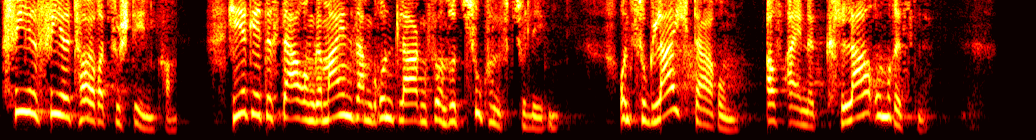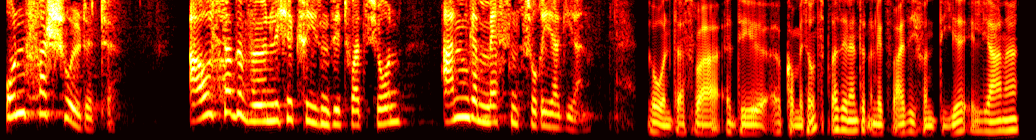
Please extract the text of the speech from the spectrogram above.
viel, viel teurer zu stehen kommen. Hier geht es darum, gemeinsam Grundlagen für unsere Zukunft zu legen und zugleich darum, auf eine klar umrissene, unverschuldete, außergewöhnliche Krisensituation angemessen zu reagieren. So, und das war die äh, Kommissionspräsidentin. Und jetzt weiß ich von dir, Iliana,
